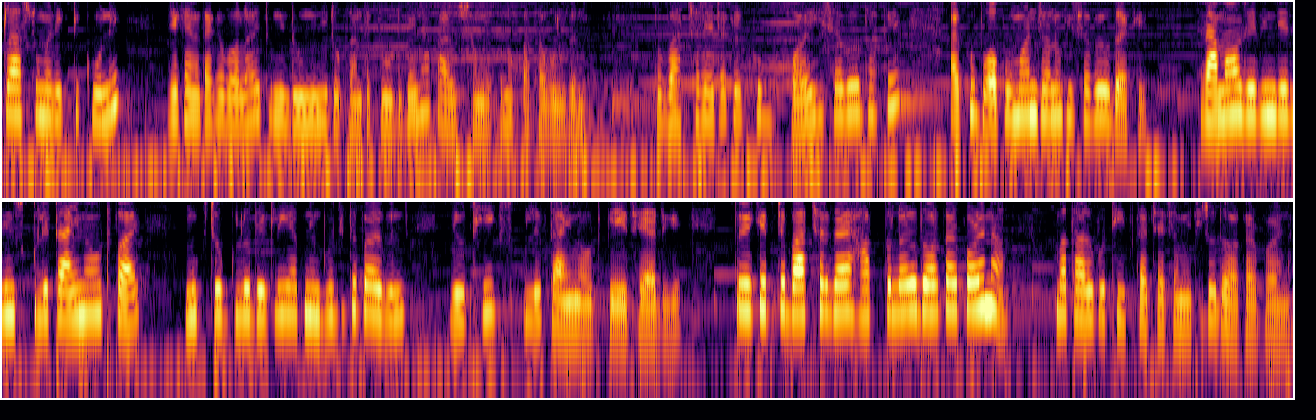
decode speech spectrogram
ক্লাসরুমের একটি কোণে, যেখানে তাকে বলা হয়, তুমি দু মিনিট ওখান থেকে উঠবে না, কারোর সঙ্গে কোনো কথা বলবে না। তো বাচ্চারা এটাকে খুব ভয় হিসাবেও দেখে আর খুব অপমানজনক হিসাবেও দেখে। রামাও যেদিন যেদিন স্কুলে টাইম আউট পায়, মুখ চোখগুলো দেখলেই আপনি বুঝতে পারবেন যে ও ঠিক স্কুলে টাইম আউট পেয়েছে আজকে। তো এক্ষেত্রে বাচ্চার গায়ে হাত তোলারও দরকার পড়ে না, বা তার উপর চিৎকার, চেঁচামেচিরও দরকার পড়ে না।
